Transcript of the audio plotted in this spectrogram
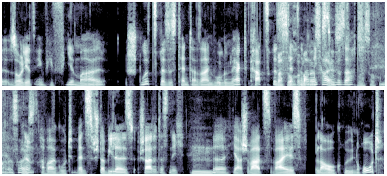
äh, soll jetzt irgendwie viermal sturzresistenter sein, wohlgemerkt. Kratzresistent haben nichts heißt. gesagt. Was auch immer das ne? heißt. Ja, aber gut, wenn es stabiler ist, schadet das nicht. Mhm. Äh, ja, schwarz, weiß, blau, grün, rot.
